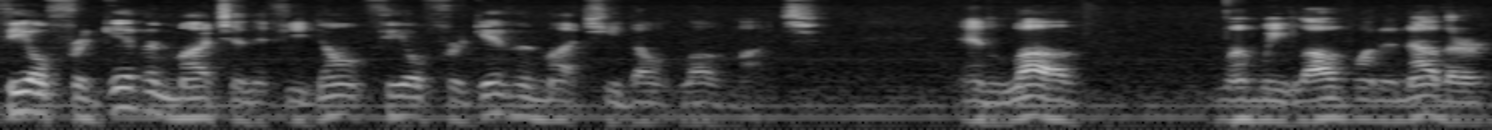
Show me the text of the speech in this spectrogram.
feel forgiven much. And if you don't feel forgiven much, you don't love much. And love when we love one another,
